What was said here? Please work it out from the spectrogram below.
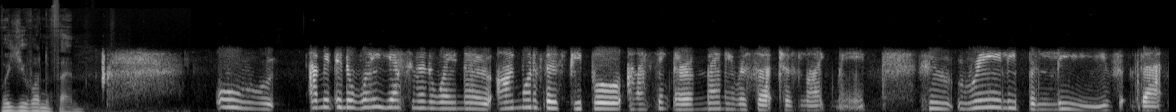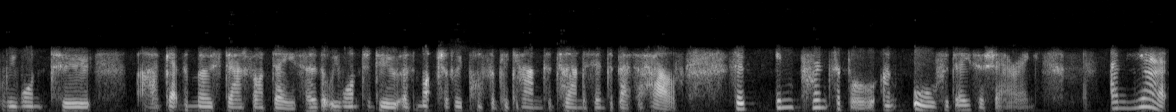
Were you one of them? I mean, in a way, yes, and in a way, no. I'm one of those people, and I think there are many researchers like me, who really believe that we want to uh, get the most out of our data, that we want to do as much as we possibly can to turn this into better health. So, in principle, I'm all for data sharing. And yet,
